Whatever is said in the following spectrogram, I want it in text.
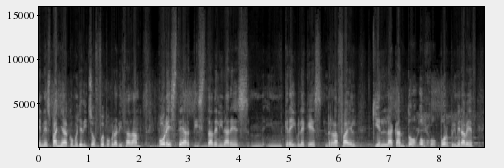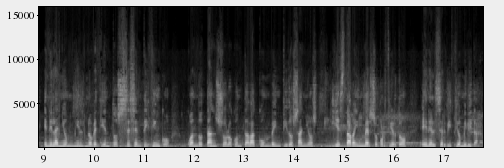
En España, como ya he dicho, fue popularizada por este artista de Linares mm, increíble que es Rafael, quien la cantó, ojo, por primera vez en el año 1965, cuando tan solo contaba con 22 años y estaba inmerso, por cierto, en el servicio militar.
